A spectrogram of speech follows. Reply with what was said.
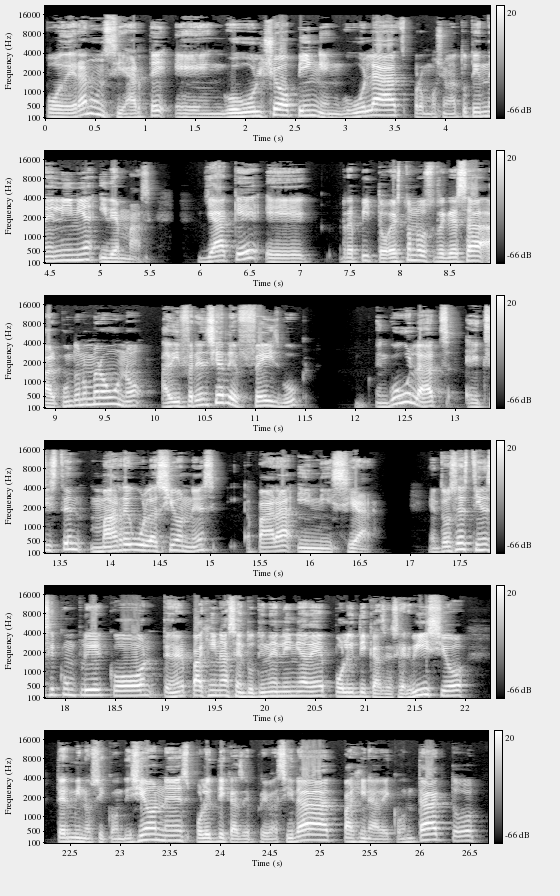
poder anunciarte en Google Shopping, en Google Ads, promocionar tu tienda en línea y demás. Ya que, eh, repito, esto nos regresa al punto número uno, a diferencia de Facebook, en Google Ads existen más regulaciones para iniciar. Entonces tienes que cumplir con tener páginas en tu tienda en línea de políticas de servicio, términos y condiciones, políticas de privacidad, página de contacto,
